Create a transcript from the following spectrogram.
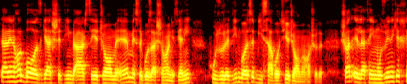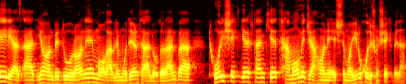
در این حال بازگشت دین به عرصه جامعه مثل گذشته ها نیست. یعنی حضور دین باعث بیثباتی جامعه ها شده. شاید علت این موضوع اینه که خیلی از ادیان به دوران ما قبل مدرن تعلق دارن و طوری شکل گرفتن که تمام جهان اجتماعی رو خودشون شکل بدن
